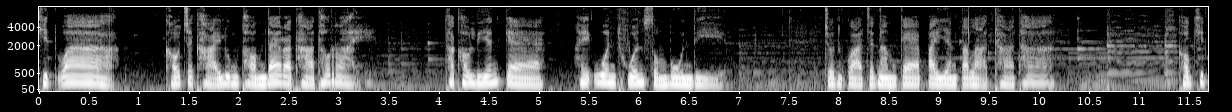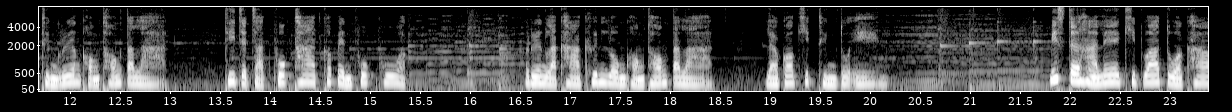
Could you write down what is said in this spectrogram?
คิดว่าเขาจะขายลุงทอมได้ราคาเท่าไหร่ ถ้าเขาเลี้ยงแกให้อ้วนท้วนสมบูรณ์ดี จนกว่าจะนำแกไปยังตลาดคาทาส เขาคิดถึงเรื่องของท้องตลาด ที่จะจัดพวกทาสเขาเป็นพวกพวก เรื่องราคาขึ้นลงของท้องตลาด แล้วก็คิดถึงตัวเอง มิสเตอร์ฮาเล่คิดว่าตัวเขา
